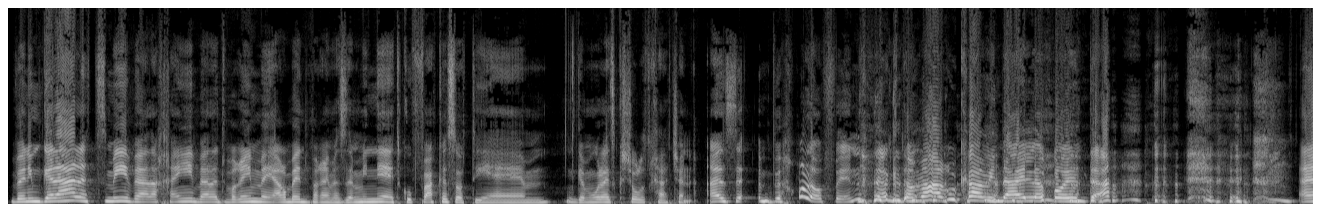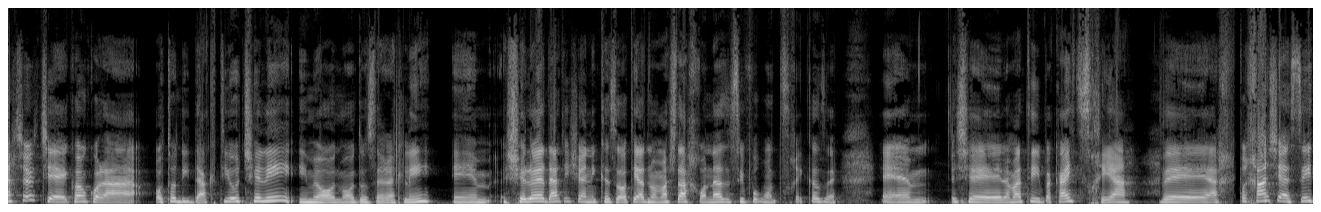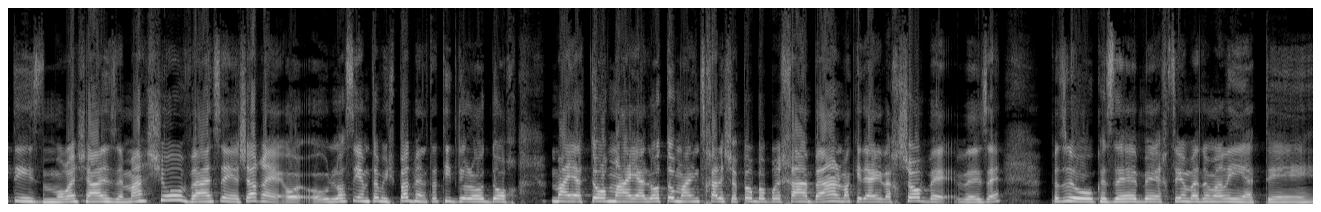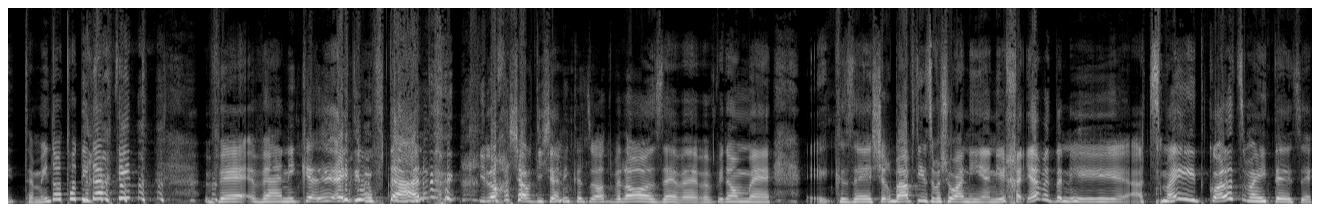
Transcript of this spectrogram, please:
ואני מגלה על עצמי ועל החיים ועל הדברים, אה, הרבה דברים, אז זה מין אה, תקופה כזאת, אה, גם אולי זה קשור לתחילת שנה. אז בכל אופן, הקדמה ארוכה מדי לפואנטה. אני חושבת שקודם כל האוטודידקטיות שלי היא מאוד מאוד עוזרת לי. שלא ידעתי שאני כזאת עד ממש לאחרונה, זה סיפור מצחיק כזה. שלמדתי בקיץ שחייה. והפריחה שעשיתי, מורה שאל איזה משהו, ואז ישר הוא, הוא לא סיים את המשפט ונתתי לו דוח, מה היה טוב, מה היה לא טוב, מה אני צריכה לשפר בבריכה הבאה, על מה כדאי לי לחשוב וזה. ואז הוא כזה בחצי מבט אומר לי, את uh, תמיד אוטודידקטית? ו- ואני הייתי מופתעת, כי לא חשבתי שאני כזאת, ולא זה, ו- ופתאום uh, כזה שרבבתי איזה משהו, אני, אני חייבת, אני עצמאית, כל עצמאית זה.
